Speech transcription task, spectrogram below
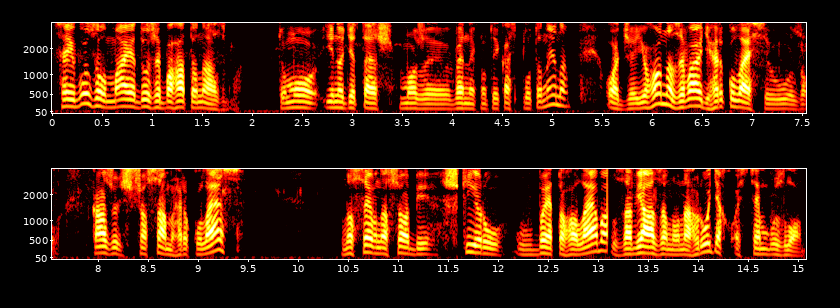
цей вузол має дуже багато назв, тому іноді теж може виникнути якась плутанина. Отже, його називають Геркулесів вузол. Кажуть, що сам Геркулес носив на собі шкіру вбитого лева, зав'язану на грудях ось цим вузлом.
